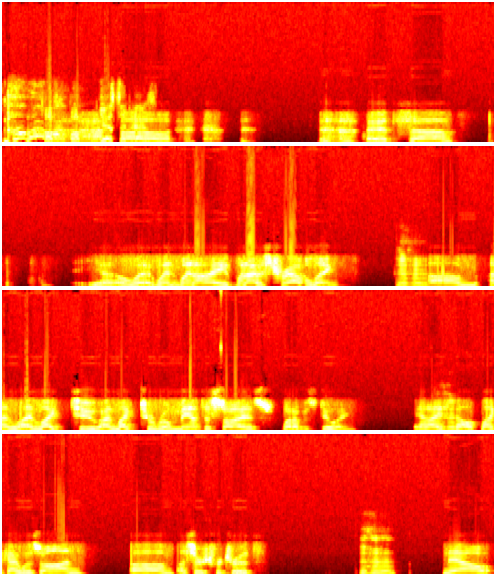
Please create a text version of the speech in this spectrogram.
yes, it is. Uh, it's um, yeah. When when I when I was traveling, mm-hmm. um, I, I like to I like to romanticize what I was doing, and I mm-hmm. felt like I was on um, a search for truth. Mm-hmm. Now,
